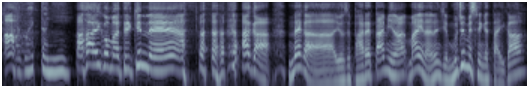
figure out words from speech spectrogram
아. 라고 했더니 아이고 막 들켰네. 아가 내가 요새 발에 땀이 나- 많이 나는지 무좀이 생겼다 이가.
